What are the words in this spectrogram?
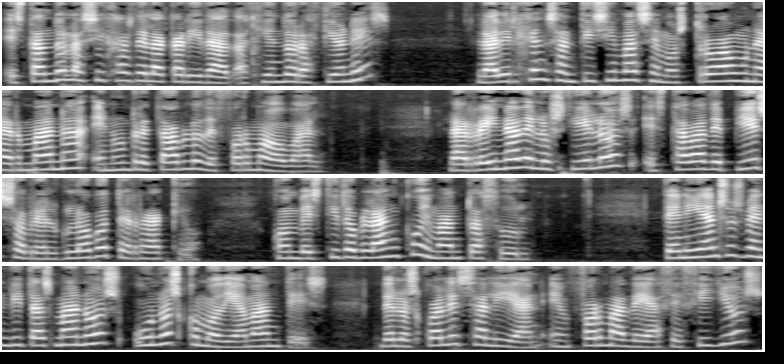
estando las hijas de la caridad haciendo oraciones, la Virgen Santísima se mostró a una hermana en un retablo de forma oval. La Reina de los cielos estaba de pie sobre el globo terráqueo, con vestido blanco y manto azul. Tenía en sus benditas manos unos como diamantes, de los cuales salían, en forma de acecillos,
